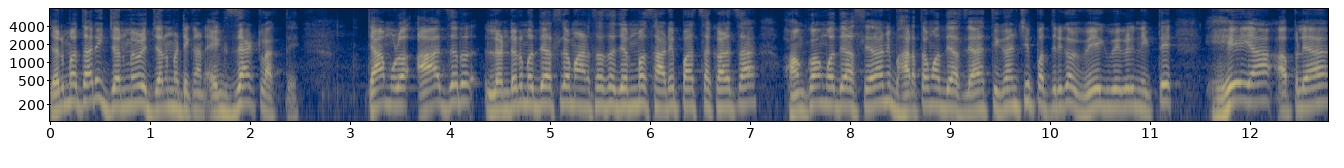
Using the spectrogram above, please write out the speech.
जन्मतारीख जन्मवेळ जन्म ठिकाण एक्झॅक्ट लागते. त्यामुळं आज जर लंडनमध्ये असल्या माणसाचा जन्म साडेपाच सकाळचा हाँगकाँगमध्ये असलेला आणि भारतामध्ये असलेला तिघांची पत्रिका वेगवेगळी निघते. हे या आपल्या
